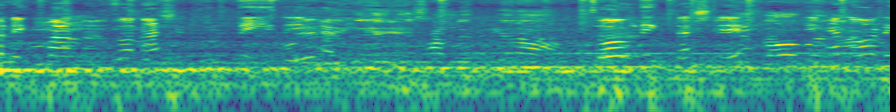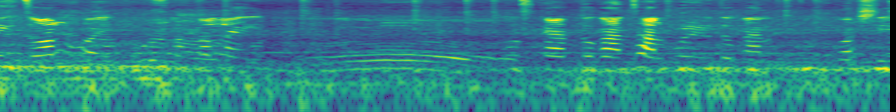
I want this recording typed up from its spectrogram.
অনেক মানুষজন আসে ঘুরতে। জল দেখতে আসলে এখানে অনেক জল হয়। লাগে ফুচকার দোকান ঝালপুরির দোকান, বসে।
